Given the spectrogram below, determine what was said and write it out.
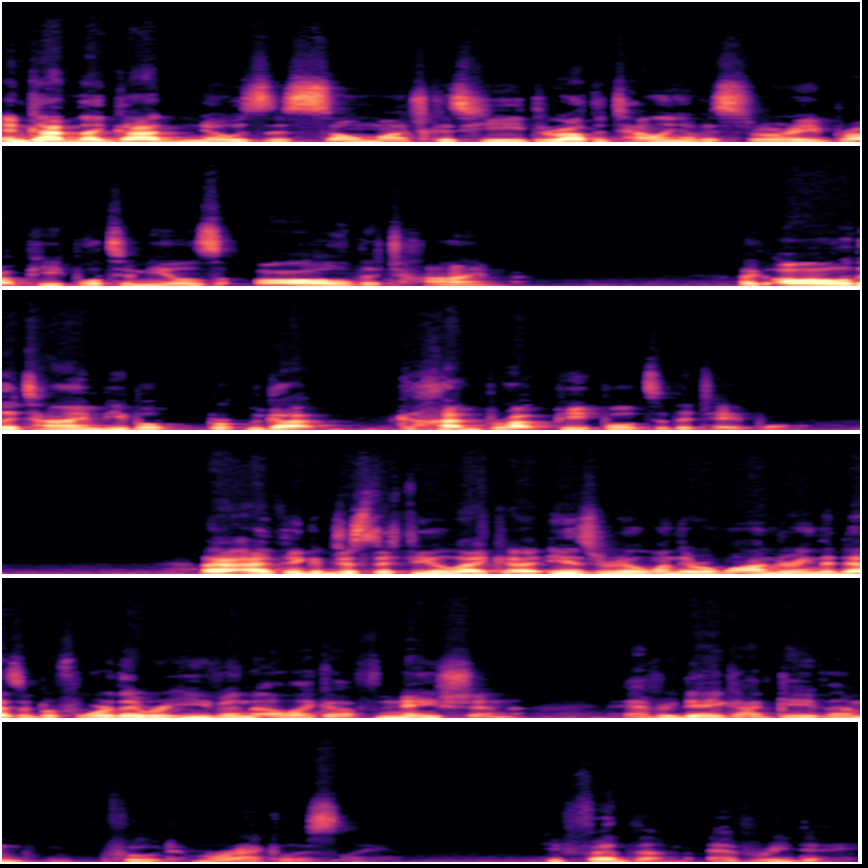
and God, like God knows this so much because He, throughout the telling of His story, brought people to meals all the time. Like all the time, people got God brought people to the table. I think just to feel like uh, Israel when they were wandering the desert before they were even a, like a nation, every day God gave them food miraculously. He fed them every day.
